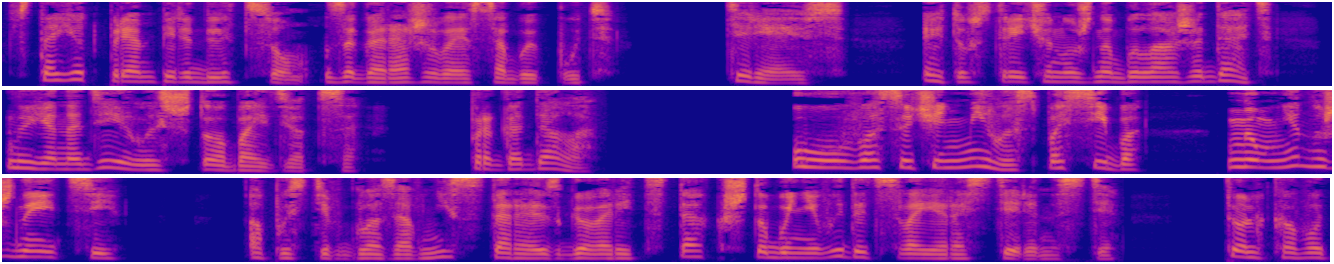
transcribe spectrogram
встает прямо перед лицом, загораживая собой путь. Теряюсь. Эту встречу нужно было ожидать, но я надеялась, что обойдется. Прогадала. «У вас очень мило, спасибо, но мне нужно идти». Опустив глаза вниз, стараюсь говорить так, чтобы не выдать своей растерянности. Только вот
